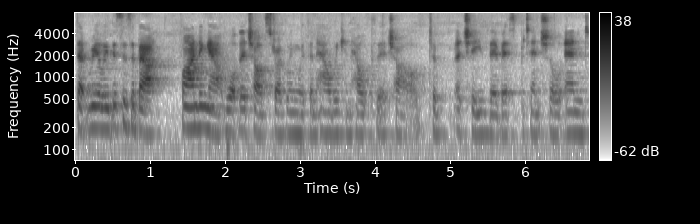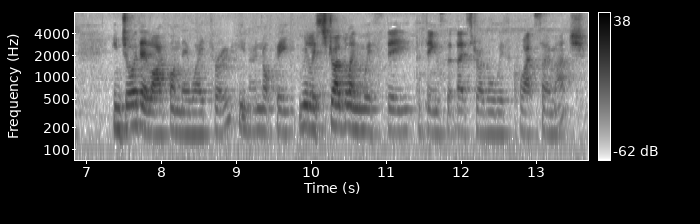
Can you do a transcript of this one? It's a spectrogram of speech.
that really this is about finding out what their child's struggling with and how we can help their child to achieve their best potential and enjoy their life on their way through, you know, not be really struggling with the, the things that they struggle with quite so much.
